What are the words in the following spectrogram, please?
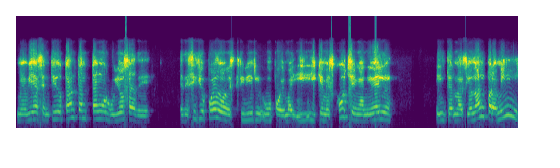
me había sentido tan, tan, tan orgullosa de, decir yo puedo escribir un poema y, y, que me escuchen a nivel internacional para mí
